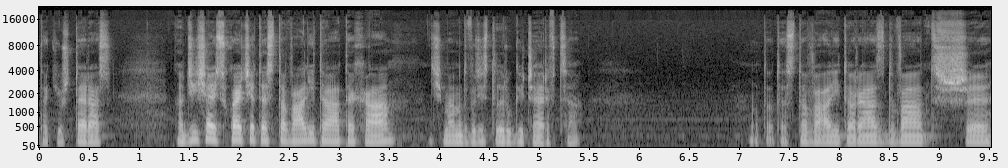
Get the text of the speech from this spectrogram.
tak już teraz. No dzisiaj słuchajcie testowali to ATH dzisiaj mamy 22 czerwca no to testowali to raz, dwa, trzy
